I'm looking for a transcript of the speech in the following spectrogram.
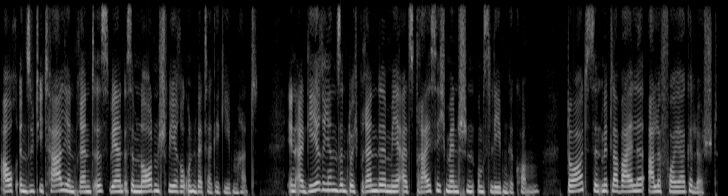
Auch in Süditalien brennt es, während es im Norden schwere Unwetter gegeben hat. In Algerien sind durch Brände mehr als 30 Menschen ums Leben gekommen. Dort sind mittlerweile alle Feuer gelöscht.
